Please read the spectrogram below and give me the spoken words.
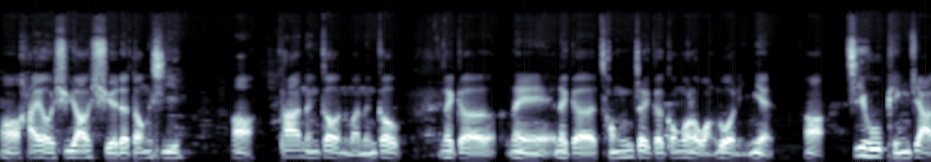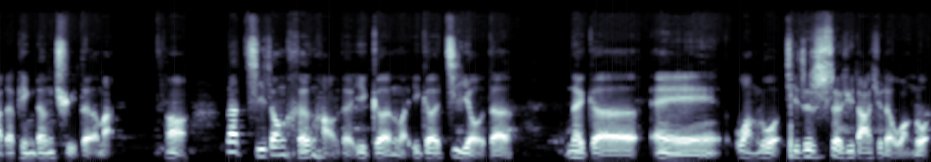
哦，还有需要学的东西，啊，他能够那么能够那个那那个从这个公共的网络里面啊，几乎平价的平等取得嘛，啊，那其中很好的一个一个既有的那个诶网络，其实是社区大学的网络。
